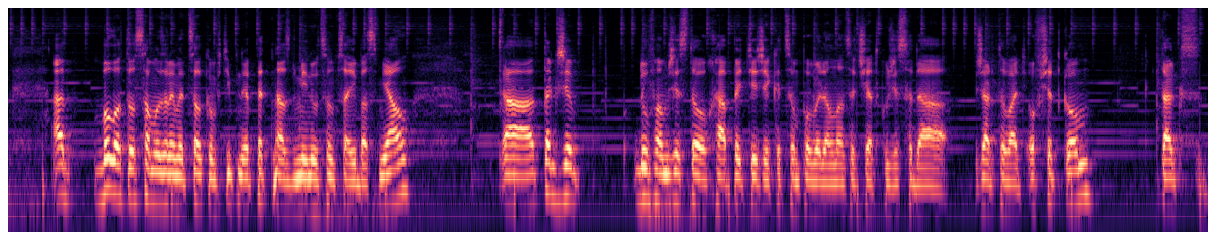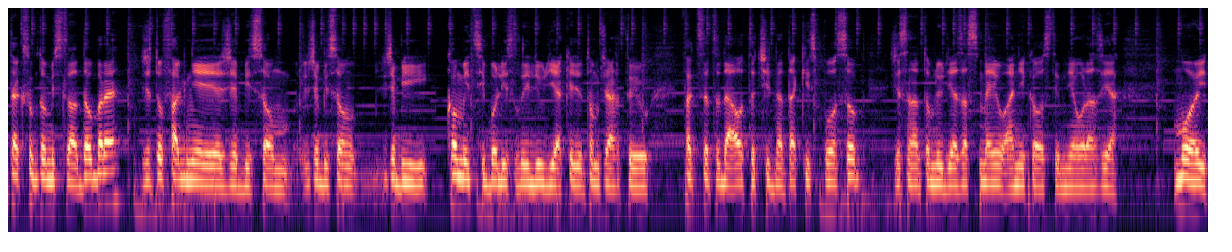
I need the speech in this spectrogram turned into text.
a bolo to samozrejme celkom vtipné, 15 minút som sa iba smial. A, takže dúfam, že z toho chápete, že keď som povedal na začiatku, že sa dá žartovať o všetkom, tak, tak som to myslel dobre, že to fakt nie je, že by som, že by som, že by komici boli zlí ľudia, keď o tom žartujú. Fakt sa to dá otočiť na taký spôsob, že sa na tom ľudia zasmejú a nikoho s tým neurazia. Môj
